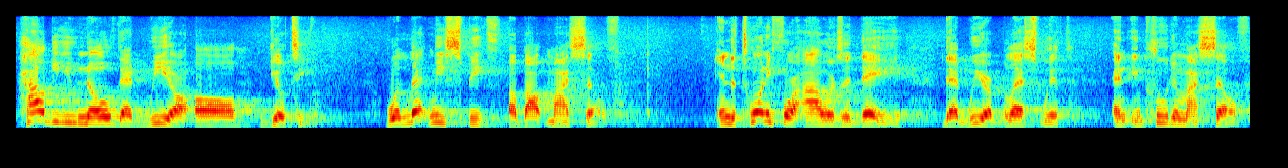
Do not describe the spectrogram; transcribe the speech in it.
how do you know that we are all guilty? Well, let me speak about myself. In the 24 hours a day that we are blessed with, and including myself,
